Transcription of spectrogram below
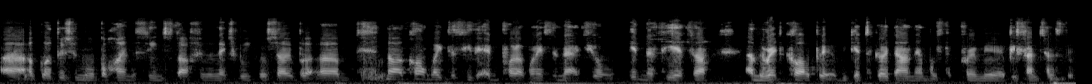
uh, I've got to do some more behind the scenes stuff in the next week or so. But um, no, I can't wait to see the end product when it's in the actual in the theater and the red carpet, and we get to go down there and watch the premiere. It'd be fantastic.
